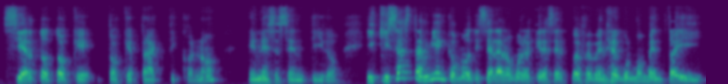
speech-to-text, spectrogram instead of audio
cierto toque, toque práctico, ¿no? En ese sentido. Y quizás también, como dice Lalo, bueno, quiere ser QFB en algún momento y,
